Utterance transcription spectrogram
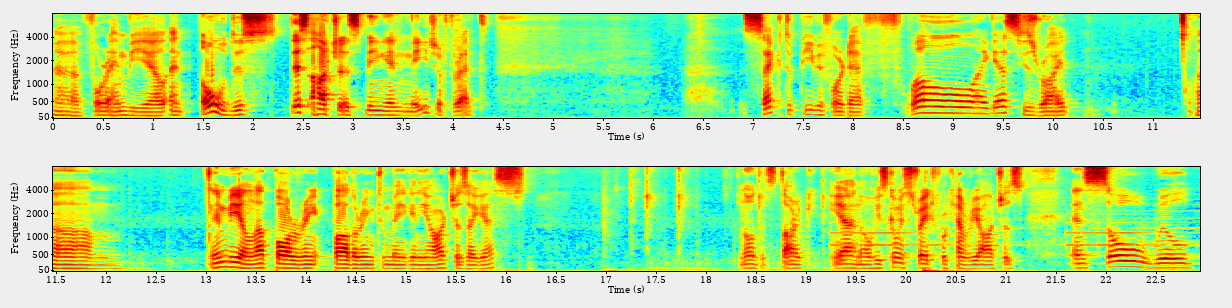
uh, for MBL, and oh, this this archer is being a major threat. Sec to P before death. Well, I guess he's right. Um, MBL not bothering, bothering to make any arches, I guess. No, that's Stark. Yeah, no, he's going straight for cavalry arches. And so will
